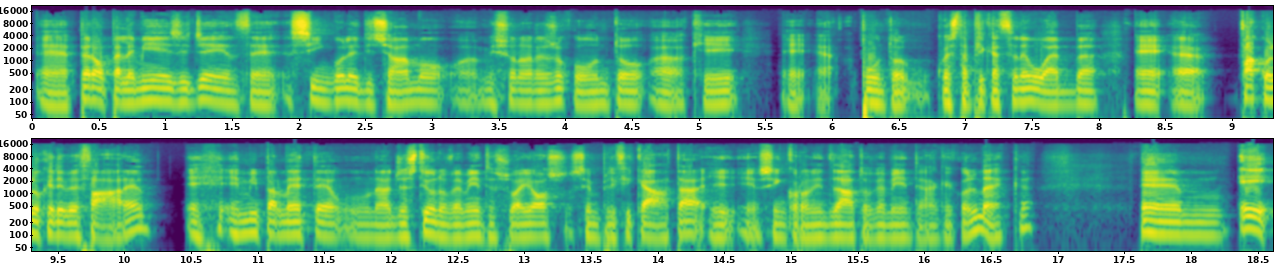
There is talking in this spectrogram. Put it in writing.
eh, però per le mie esigenze singole diciamo mi sono reso conto che appunto questa applicazione web è, fa quello che deve fare e, e, mi permette una gestione ovviamente su iOS semplificata e, e sincronizzata ovviamente anche col Mac ehm, e,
